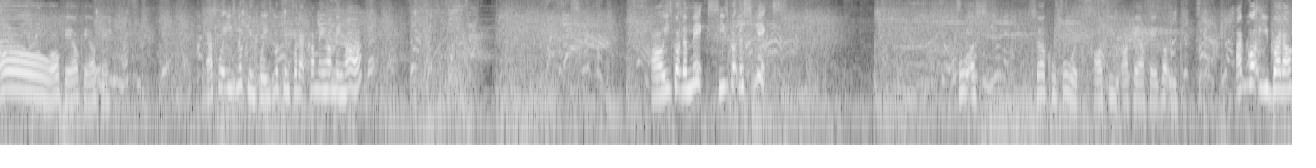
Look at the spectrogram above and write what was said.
Oh, okay, okay, okay. That's what he's looking for. He's looking for that Kamehameha. Oh, he's got the mix. He's got the smix. Quarter circle forward. R2. Okay, okay, got you. I got you, brother.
